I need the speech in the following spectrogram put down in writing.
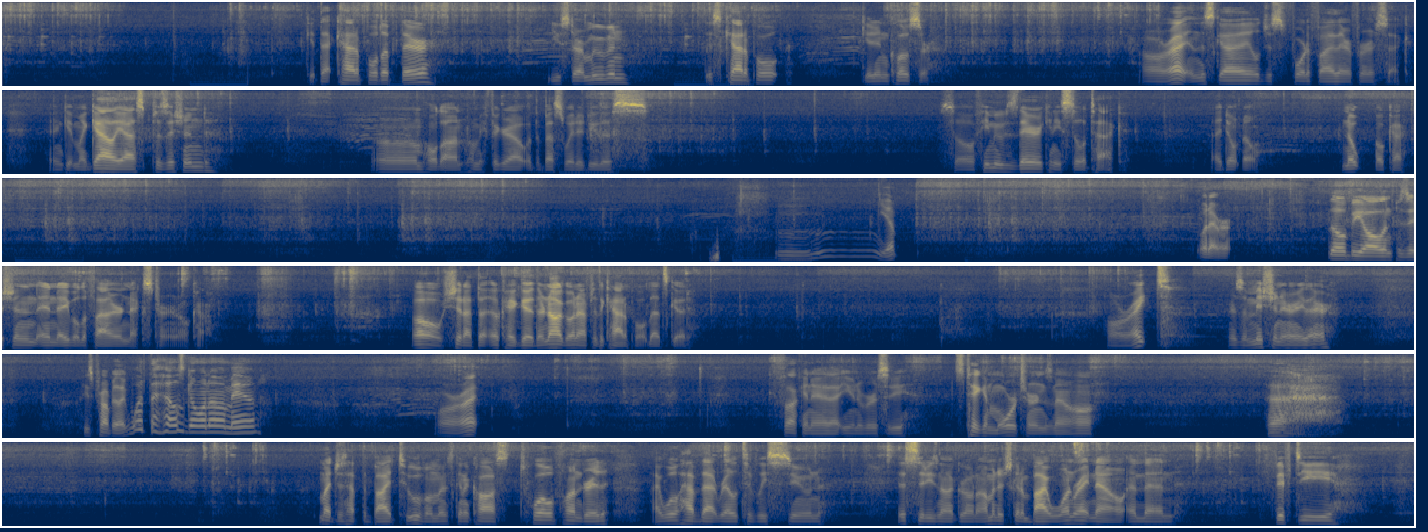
Get that catapult up there. You start moving. This catapult, get in closer. Alright, and this guy will just fortify there for a sec. And get my galleass positioned. Um, hold on. Let me figure out what the best way to do this. So if he moves there, can he still attack? I don't know. Nope, okay. Mm yep. Whatever. They'll be all in position and able to fire next turn, okay. Oh, shit, I thought, okay, good. They're not going after the catapult, that's good. Alright. There's a missionary there. He's probably like, what the hell's going on, man? Alright. Fucking A, that university. It's taking more turns now, huh? Might just have to buy two of them. It's going to cost 1200 I will have that relatively soon. This city's not growing. I'm just going to buy one right now, and then 50...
